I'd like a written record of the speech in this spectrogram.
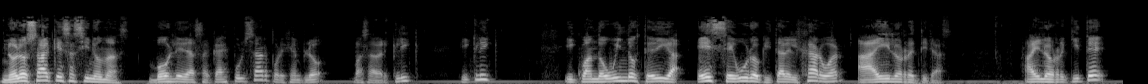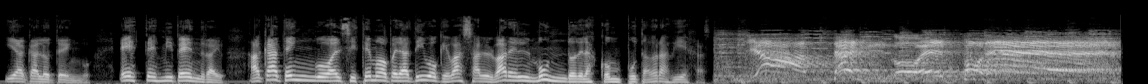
No lo saques así nomás. Vos le das acá expulsar, por ejemplo, vas a ver clic y clic. Y cuando Windows te diga es seguro quitar el hardware, ahí lo retiras. Ahí lo requité y acá lo tengo. Este es mi pendrive. Acá tengo al sistema operativo que va a salvar el mundo de las computadoras viejas. ¡Ya tengo el poder!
